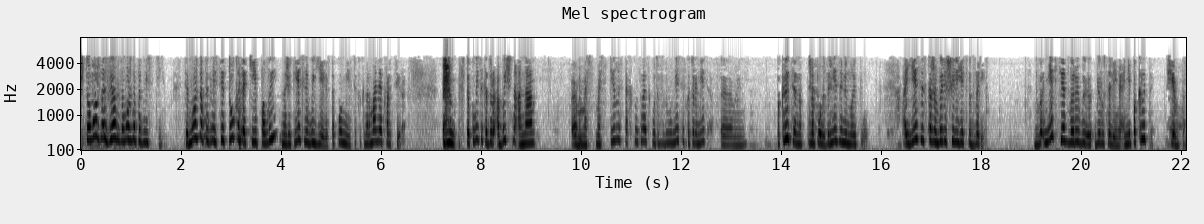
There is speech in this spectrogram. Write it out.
Что можно сделать, это можно подмести. Теперь можно подмести только такие полы, значит, если вы ели в таком месте, как нормальная квартира, в таком месте, которое обычно она э, мас- мастилась, так называется, как будто в месте, в котором есть эм, покрытие на, на пол, это не земляной пол. А если, скажем, вы решили есть во дворе, Дво- не все дворы в Иерусалиме, они покрыты чем-то.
